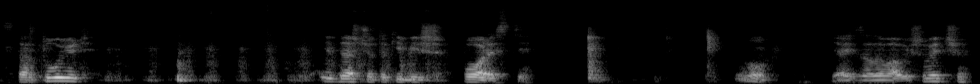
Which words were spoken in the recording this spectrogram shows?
стартують і дещо такі більш пористі. Ну, я їх заливав і швидше.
